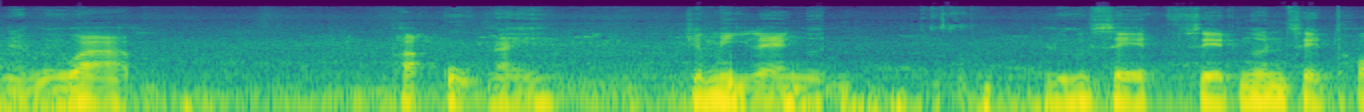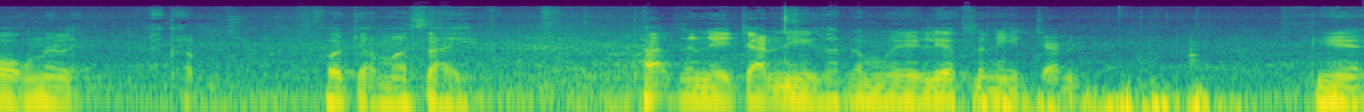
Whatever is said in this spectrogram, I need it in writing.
เนี่ยไม่ว่าพระกุไหน จะมีแร่เงิน หรือเศษเศษเงินเศษทองนั่นแหละนะครับเขาจะมาใส่ พระเสน่ห์จันทร์นี่เขาทำไมเรียกเสน่ห์จันทร์เนี่ย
